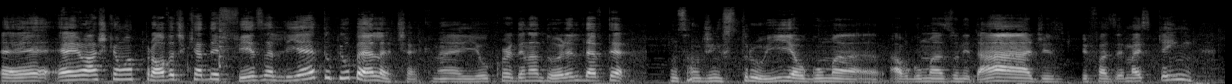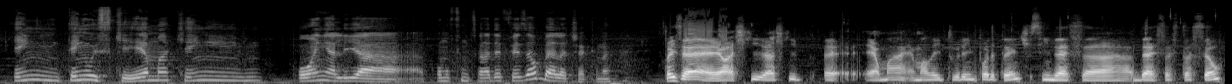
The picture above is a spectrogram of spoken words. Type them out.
É, é, eu acho que é uma prova de que a defesa ali é do Bill Belichick, né? E o coordenador ele deve ter função de instruir alguma, algumas unidades, de fazer, mas quem, quem tem o esquema, quem põe ali a, como funciona a defesa é o Belichick, né? Pois é, eu acho que, eu acho que é, é, uma, é uma leitura importante assim, dessa, dessa situação.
